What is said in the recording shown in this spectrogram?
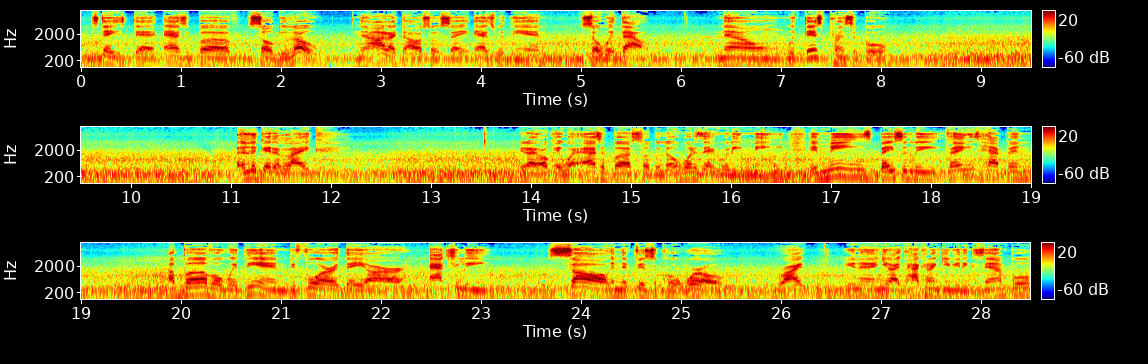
states that as above, so below. Now, I like to also say as within, so without. Now, with this principle, I look at it like you're like, okay, well, as above, so below. What does that really mean? It means basically things happen above or within before they are actually saw in the physical world, right? You know, and you're like, how can I give you an example?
